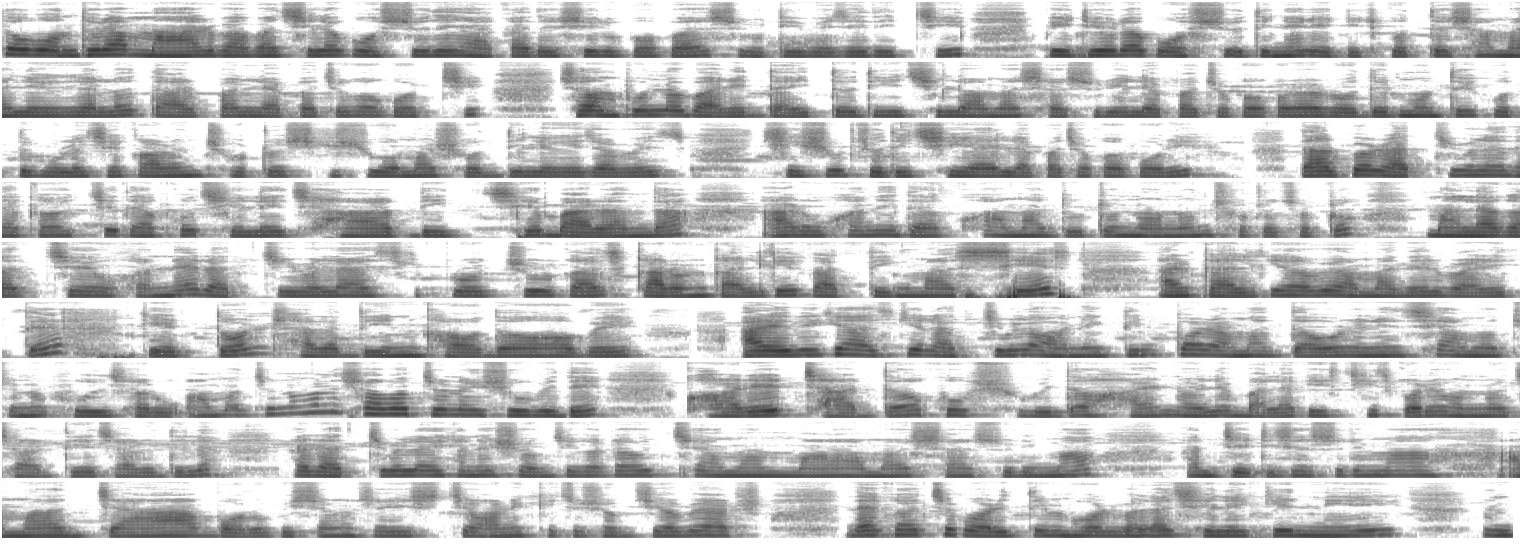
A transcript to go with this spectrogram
তো বন্ধুরা, মা আর বাবা ছিল পরশু দিন একাদশীর উপবাস, রুটি ভেজে দিচ্ছি। ভিডিওটা পরশু দিনের এডিট করতে সময় লেগে গেল, তারপর লেপাচোকা করছি। সম্পূর্ণ বাড়ির দায়িত্ব দিয়েছিল আমার শাশুড়ি। লেপাচোকা করা রোদের মধ্যেই করতে বলেছে, কারণ ছোট শিশু আমার সর্দি লেগে যাবে। শিশুর যদি ছেঁয়ায় লেপাচোকা করি। তারপর রাত্রিবেলা দেখা হচ্ছে, দেখো ছেলে ঝাড় দিচ্ছে বারান্দা, আর ওখানে দেখো আমার দুটো ননন ছোট ছোট মালা গাচ্ছে ওখানে। রাত্রিবেলা আজকে প্রচুর কাজ, কারণ কালকে কার্তিক মাস শেষ, আর কালকে হবে আমাদের বাড়িতে কীর্তন। সারাদিন খাওয়া দাওয়া হবে। আর এদিকে আজকে রাত্রিবেলা অনেক দিন পর আমার দেওর এনেছে আমার জন্য ফুল ঝাড়ু। আমার জন্য মানে সবার জন্যই সুবিধে। ঘরের ঝাড় দেওয়া খুব সুবিধা হয়, নইলে বালা কিচকিচ করে অন্য ঝাড় দিয়ে ঝাড়ু দিলে। আর রাত্রিবেলা এখানে সবজি কাটা হচ্ছে আমার মা, আমার শাশুড়ি মা, আর জেঠি শাশুড়ি মা, আমার যা বড় পিসামশাই এসছে, অনেক কিছু সবজি হবে। আর দেখা হচ্ছে পরের দিন ভোরবেলা ছেলেকে নিয়েই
